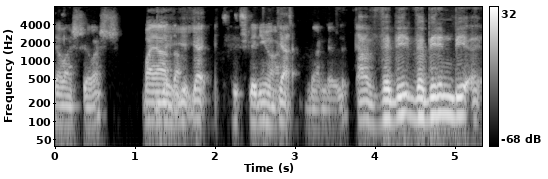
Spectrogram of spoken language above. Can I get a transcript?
yavaş yavaş. Bayağı da Ya- güçleniyor artık ya- modern. Ya Weber, Weber'in bir e,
